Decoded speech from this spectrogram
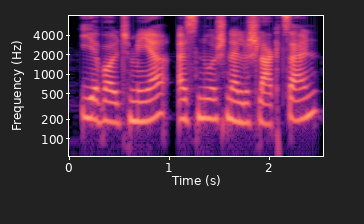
Ihr wollt mehr als nur schnelle Schlagzeilen?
